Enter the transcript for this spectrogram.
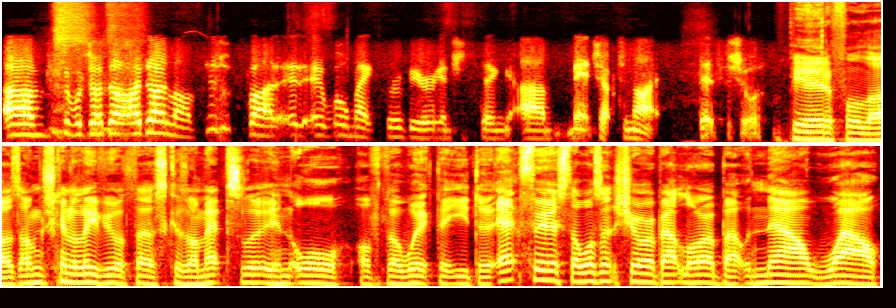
um, which I don't, I don't love, but it, it will make for a very interesting um, matchup tonight. That's for sure. Beautiful, Loz. I'm just going to leave you with this because I'm absolutely in awe of the work that you do. At first, I wasn't sure about Laura, but now, wow,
